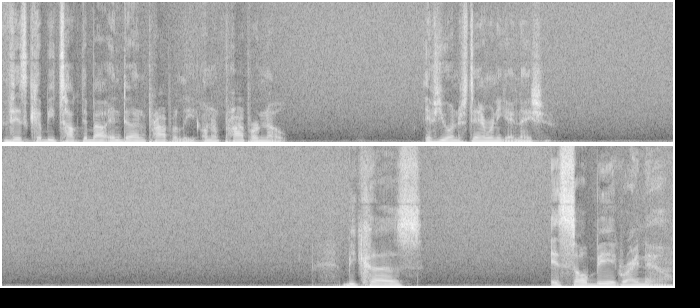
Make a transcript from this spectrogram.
this could be talked about and done properly on a proper note. If you understand Renegade Nation. Because is so big right now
